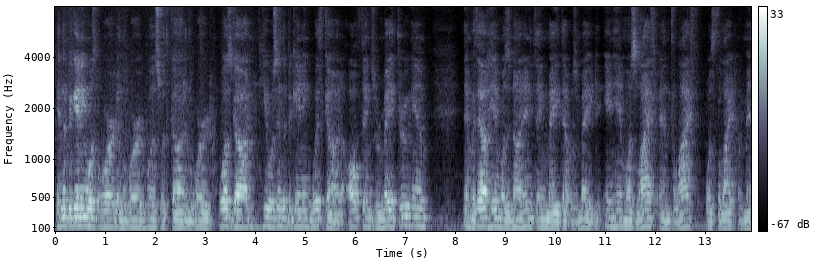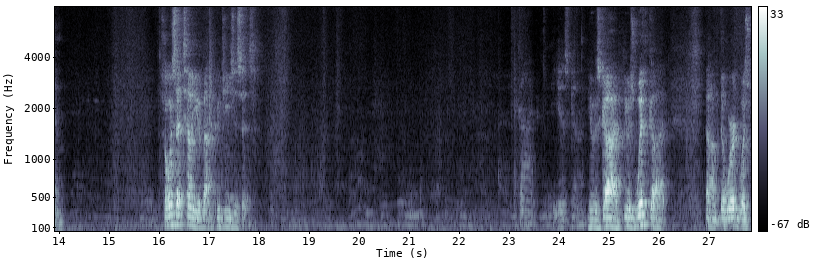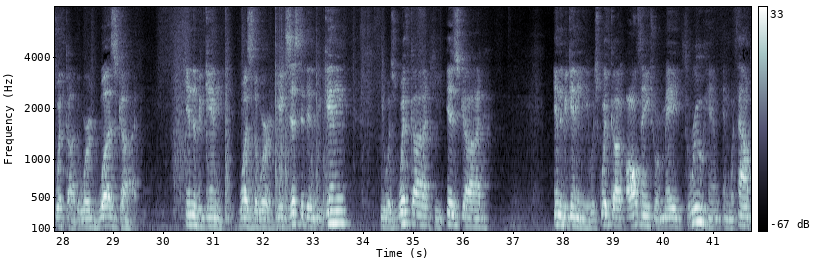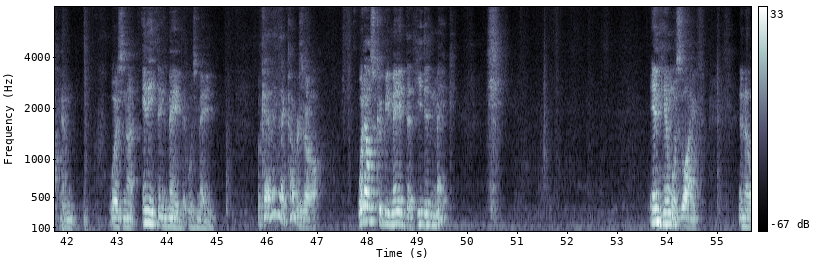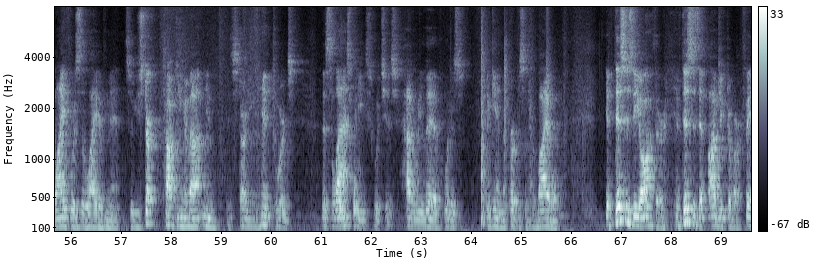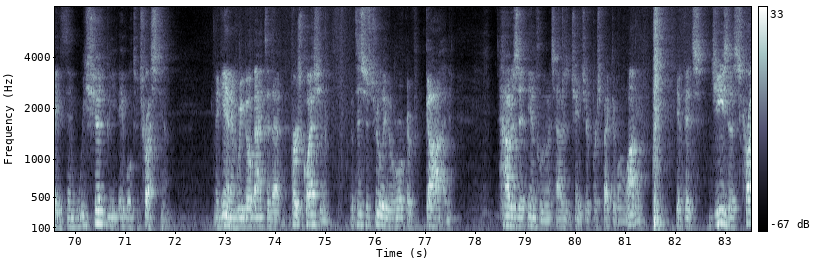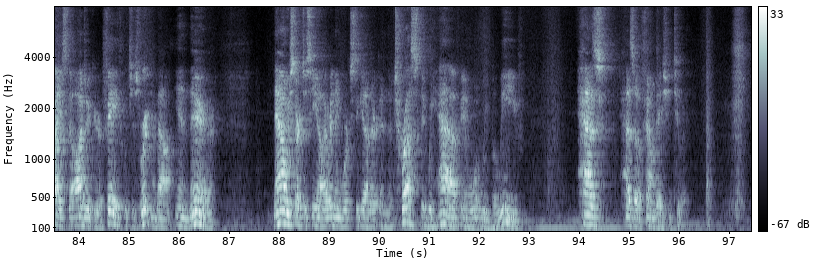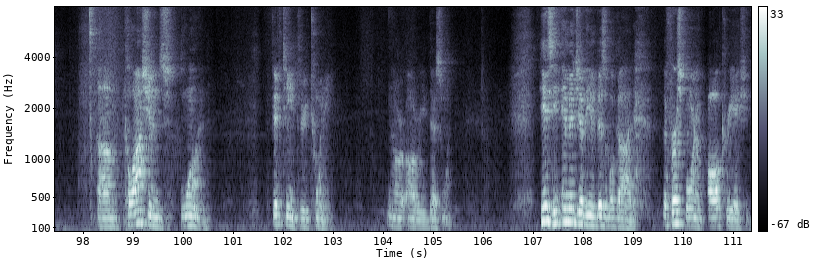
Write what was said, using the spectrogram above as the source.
In the beginning was the Word, and the Word was with God, and the Word was God. He was in the beginning with God. All things were made through him, and without him was not anything made that was made. In him was life, and the life was the light of men. So, what does that tell you about who Jesus is? God. He is God. He was God. He was with God. Um, the Word was with God. The Word was God. In the beginning was the Word. He existed in the beginning. He was with God. He is God. In the beginning, He was with God. All things were made through Him, and without Him was not anything made that was made. Okay, I think that covers it all. What else could be made that He didn't make? In Him was life and the life was the light of men. So you start talking about and starting to hint towards this last piece, which is how do we live? What is again the purpose of the Bible? If this is the author, if this is the object of our faith, then we should be able to trust him. Again, if we go back to that first question, if this is truly the work of God, how does it influence, how does it change your perspective on life? If it's Jesus Christ, the object of your faith, which is written about in there, now we start to see how everything works together and the trust that we have in what we believe has, has a foundation to it. Um, Colossians 1 15 through 20. I'll, I'll read this one. He is the image of the invisible God, the firstborn of all creation.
